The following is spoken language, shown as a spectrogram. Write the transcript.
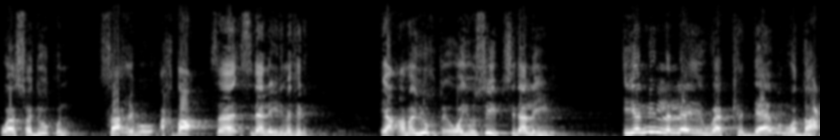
waa saduuqun saaxibu akhda sidaa la yidhi maalan ama yukhtiu wa yusiib sidaa la yidhi. Iyo nin la leeyahay waa kadaabun wadaac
